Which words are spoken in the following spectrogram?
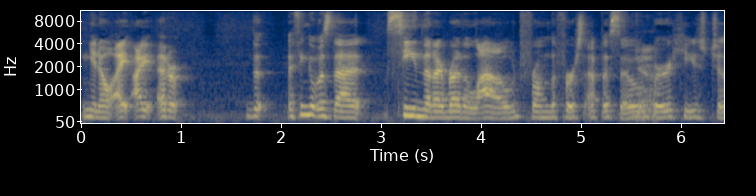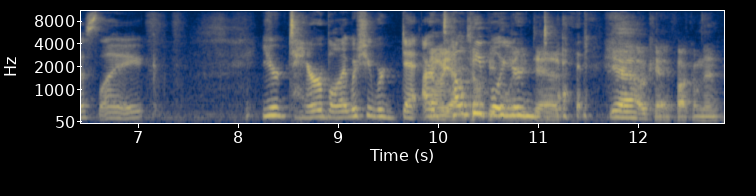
you know, I I I, don't, the, I think it was that scene that I read aloud from the first episode Yeah. where he's just like, "You're terrible. I wish you were dead." Or Oh, yeah, tell, people, you're you're dead. dead. Yeah. Okay. Fuck him then.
